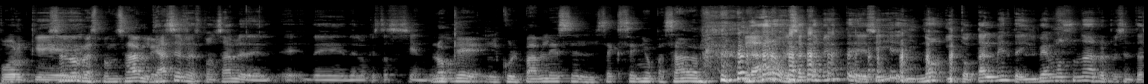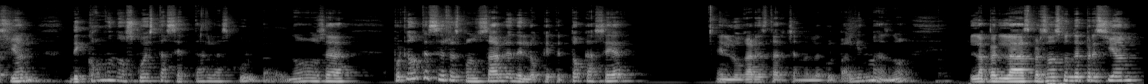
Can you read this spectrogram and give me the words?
porque Son responsable. Te haces responsable de, de, de, lo que estás haciendo. No, que el culpable es el sexenio pasado. Claro, exactamente, sí, y, no, y totalmente. Y vemos una representación de cómo nos cuesta aceptar las culpas, ¿no? O sea, ¿por qué no te haces responsable de lo que te toca hacer en lugar de estar echando la culpa a alguien más, ¿no? las personas con depresión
